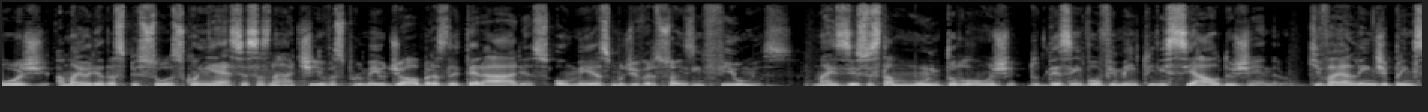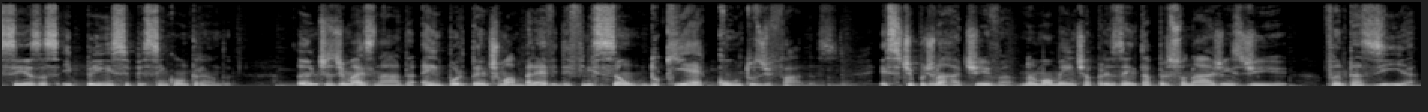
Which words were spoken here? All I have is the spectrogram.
Hoje, a maioria das pessoas conhece essas narrativas por meio de obras literárias ou mesmo de versões em filmes. Mas isso está muito longe do desenvolvimento inicial do gênero, que vai além de princesas e príncipes se encontrando. Antes de mais nada, é importante uma breve definição do que é contos de fadas. Esse tipo de narrativa normalmente apresenta personagens de fantasia,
